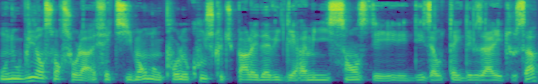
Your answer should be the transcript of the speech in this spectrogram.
On oublie dans ce morceau-là, effectivement. Donc, pour le coup, ce que tu parlais, David, les réminiscences des, des outtakes d'Exile et tout ça,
